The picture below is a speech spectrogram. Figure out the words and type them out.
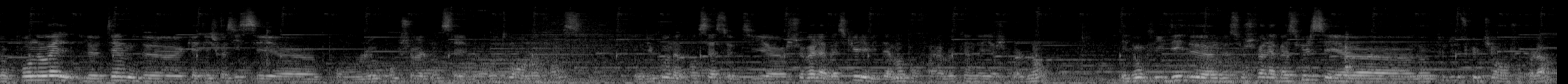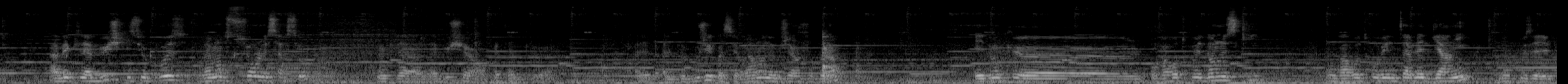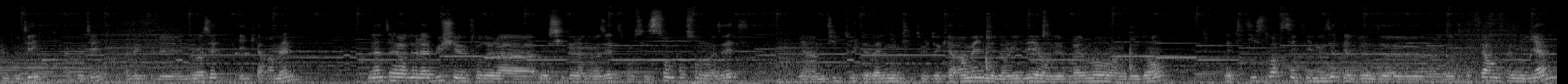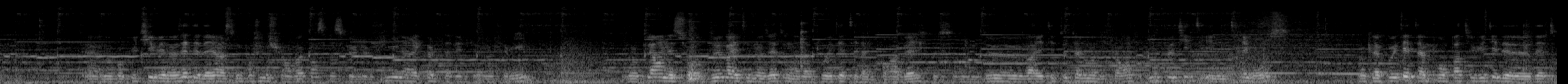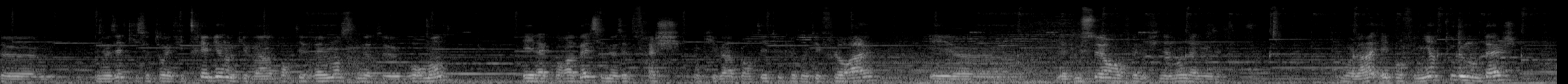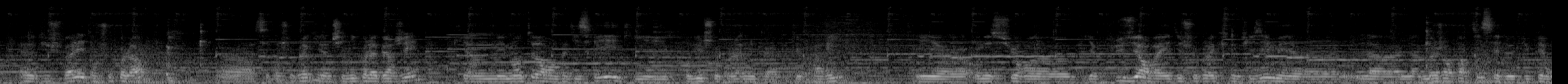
Donc pour Noël, le thème qui a été choisi, c'est euh, pour le groupe Cheval Blanc, c'est le retour en enfance. Donc du coup, on a pensé à ce petit euh, cheval à bascule, évidemment, pour faire le clin d'œil à Cheval Blanc. Et donc l'idée de, ce cheval à bascule, c'est euh, toute une sculpture en chocolat, avec la bûche qui se pose vraiment sur le cerceau. Donc la, bûche, en fait, elle peut, elle, peut bouger. C'est vraiment un objet en chocolat. Et donc, on va retrouver dans le ski, on va retrouver une tablette garnie, donc vous avez pu goûter à côté, avec les noisettes et caramel. L'intérieur de la bûche est autour de la, aussi de la noisette, donc c'est 100% noisette. Il y a une petite touche de vanille, une petite touche de caramel, mais dans l'idée, on est vraiment euh, dedans. La petite histoire, c'est que les noisettes, elles viennent de notre ferme familiale. Euh, donc on cultive les noisettes, et d'ailleurs la semaine prochaine, je suis en vacances parce que je finis la récolte avec euh, ma famille. Donc là, on est sur deux variétés de noisettes. On a la poétette et la corabelle, qui sont deux variétés totalement différentes, une petite et une très grosse. Donc la poétette a pour particularité d'être euh, une noisette qui se torréfie très bien, donc qui va apporter vraiment cette note euh, gourmande. Et la corabelle, c'est une noisette fraîche, donc qui va apporter tout le côté floral et euh, la douceur en fait, finalement de la noisette. Voilà, et pour finir, tout le montage du cheval est en chocolat. C'est un chocolat qui vient de chez Nicolas Berger, qui est un de mes mentors en pâtisserie et qui produit le chocolat donc, à côté de Paris. Et euh, on est sur. euh, Il y a plusieurs variétés de chocolat qui sont utilisées, mais euh, la, la majeure partie c'est du Pérou.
